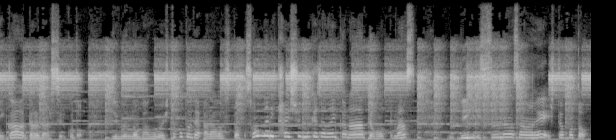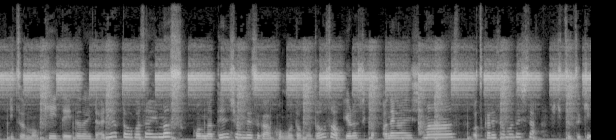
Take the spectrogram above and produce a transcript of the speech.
みかダラダラしてること。自分の番組を一言で表すとそんなに大衆向けじゃないかなって思ってます。リスナーさんへ一言いつも聞いていただいてありがとうございます。こんなテンションですが今後ともどうぞよろしくお願いします。お疲れ様でした。引き続き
